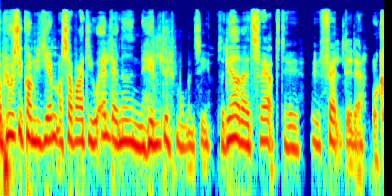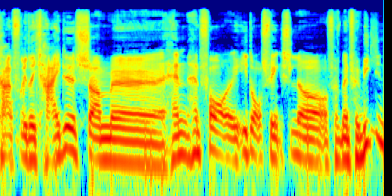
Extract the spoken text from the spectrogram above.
og pludselig kom de hjem, og så var de jo alt andet end helte, må man sige. Så det havde været et svært øh, fald, det der. Og Karl Friedrich Heide, som øh, han, han får et års fængsel, og, og, men familien,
